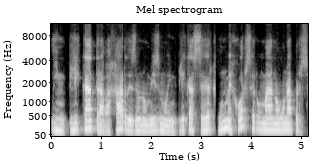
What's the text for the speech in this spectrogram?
implica trabajar desde uno mismo, implica ser un mejor ser humano, una persona,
